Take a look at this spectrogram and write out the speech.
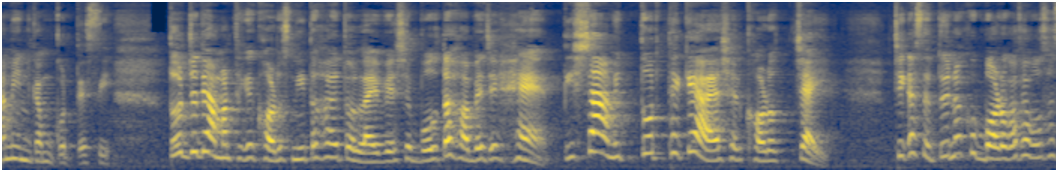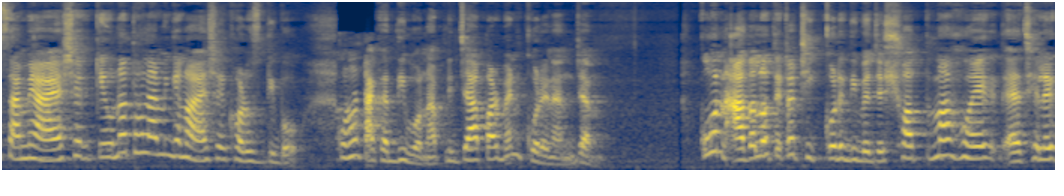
আমি ইনকাম করতেছি। তোর যদি আমার থেকে খরচ নিতে হয় তো লাইভে এসে বলতে হবে যে হ্যাঁ তিশা, আমি তোর থেকে আয়াসের খরচ চাই। ঠিক আছে, তুই না খুব বড় কথা বলছিস, আমি আয়াসের কেউ না, তাহলে আমি কেন আয়াসের খরচ দিব? কোনো টাকা দিব না, আপনি যা পারবেন করে নেন, যান। কোন আদালত এটা ঠিক করে দিবে যে সৎমা হয়ে ছেলের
